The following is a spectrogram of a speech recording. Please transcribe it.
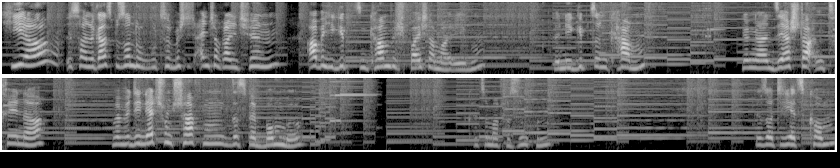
Hier ist eine ganz besondere Route, möchte ich eigentlich auch gar nicht hin. Aber hier gibt es einen Kampf, ich speichere mal eben. Denn hier gibt es einen Kampf gegen einen sehr starken Trainer. Und wenn wir den jetzt schon schaffen, das wäre Bombe. Kannst du mal versuchen. Der sollte jetzt kommen.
